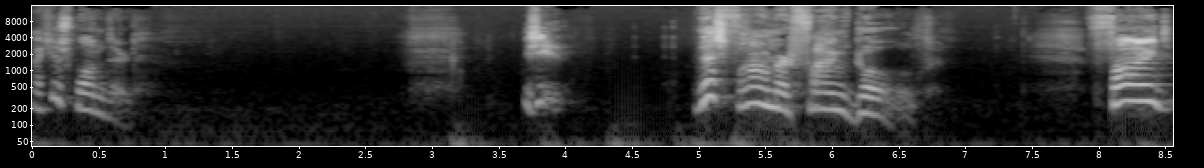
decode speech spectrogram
I just wondered you see, this farmer found gold, found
